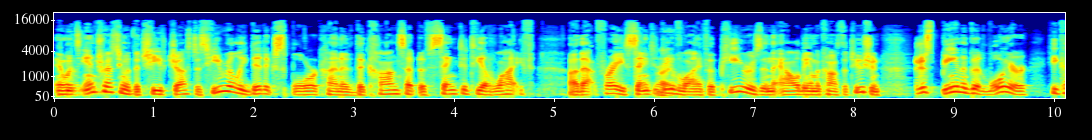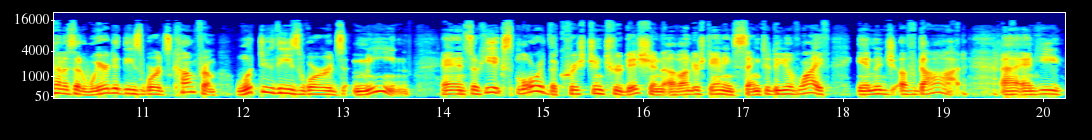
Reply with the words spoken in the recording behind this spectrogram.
and what's interesting with the Chief Justice, he really did explore kind of the concept of sanctity of life. Uh, that phrase, sanctity right. of life, appears in the Alabama Constitution. Just being a good lawyer, he kind of said, where did these words come from? What do these words mean? And so he explored the Christian tradition of understanding sanctity of life, image of God. Uh, and he,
